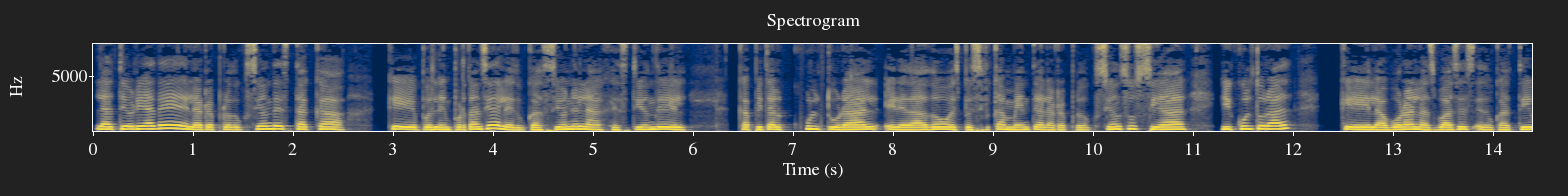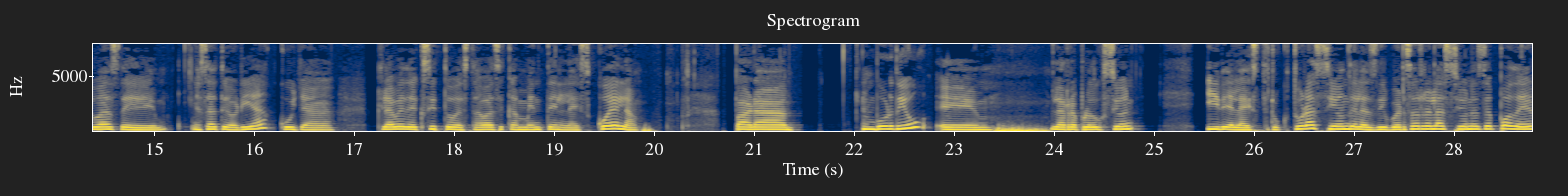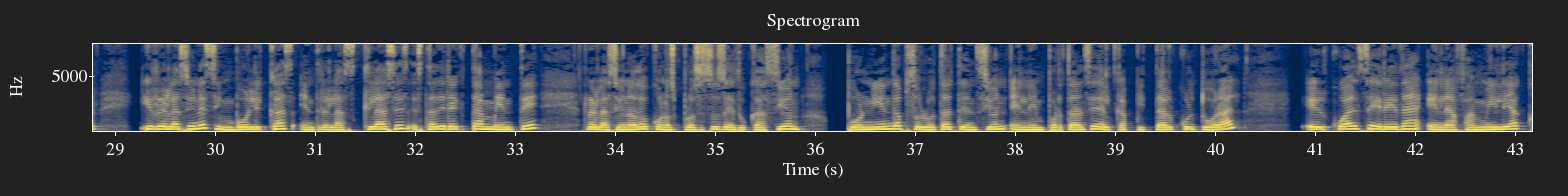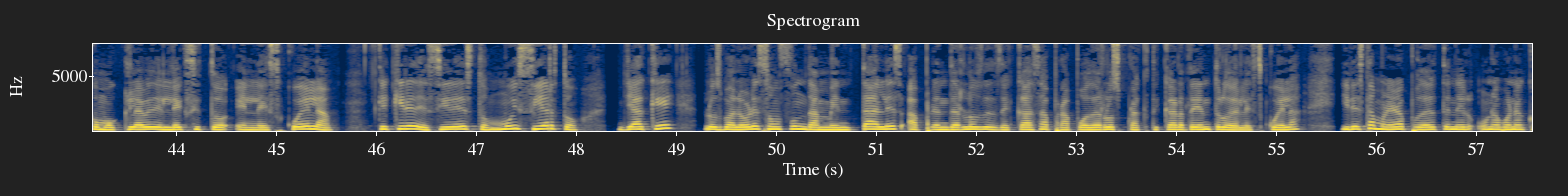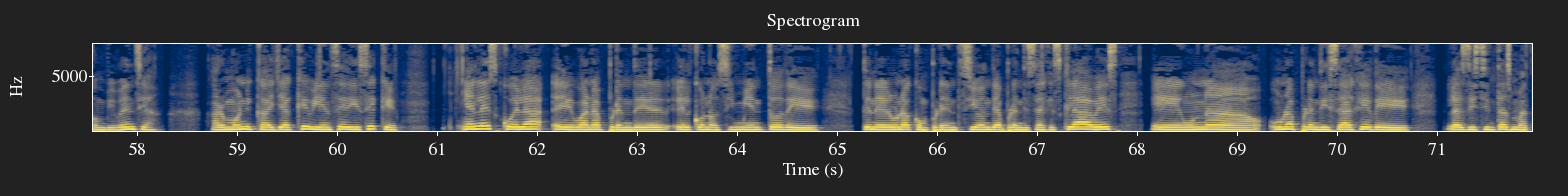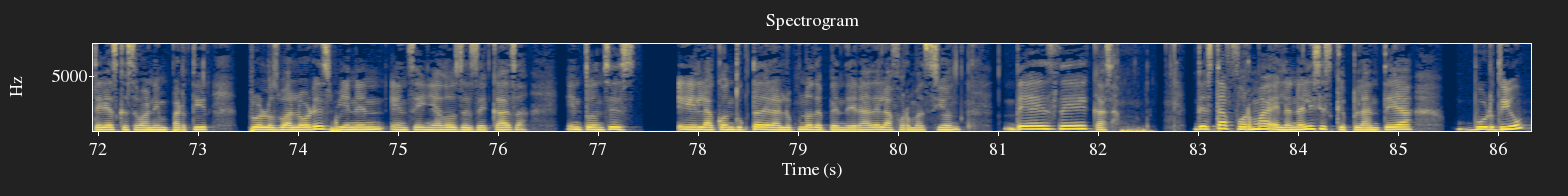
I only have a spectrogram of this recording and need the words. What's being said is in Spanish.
La teoría de la reproducción destaca que pues la importancia de la educación en la gestión del capital cultural heredado específicamente a la reproducción social y cultural que elaboran las bases educativas de esta teoría cuya clave de éxito está básicamente en la escuela. Para Bourdieu, eh, la reproducción y de la estructuración de las diversas relaciones de poder y relaciones simbólicas entre las clases está directamente relacionado con los procesos de educación, poniendo absoluta atención en la importancia del capital cultural, el cual se hereda en la familia como clave del éxito en la escuela. ¿Qué quiere decir esto? Muy cierto, ya que los valores son fundamentales aprenderlos desde casa para poderlos practicar dentro de la escuela y de esta manera poder tener una buena convivencia armónica, ya que bien se dice que en la escuela eh, van a aprender el conocimiento de tener una comprensión de aprendizajes claves, eh, una, un aprendizaje de las distintas materias que se van a impartir, pero los valores vienen enseñados desde casa. Entonces, eh, la conducta del alumno dependerá de la formación desde casa. De esta forma, el análisis que plantea Bourdieu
